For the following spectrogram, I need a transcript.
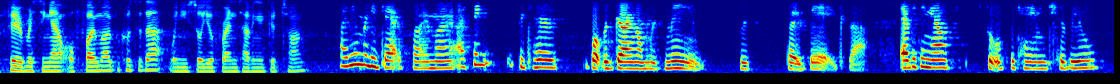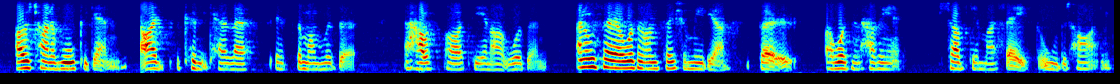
fear of missing out or FOMO because of that when you saw your friends having a good time? I didn't really get FOMO. I think because what was going on with me was so big that everything else sort of became trivial. I was trying to walk again. I couldn't care less if someone was at a house party and I wasn't. And also, I wasn't on social media, so I wasn't having it shoved in my face all the time.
